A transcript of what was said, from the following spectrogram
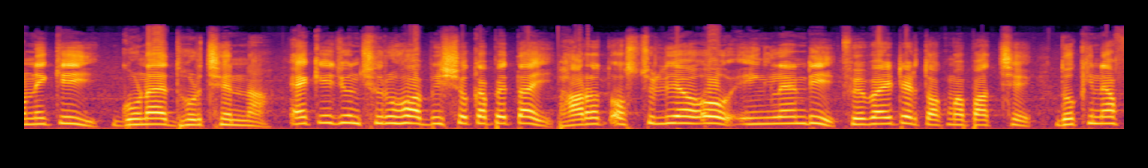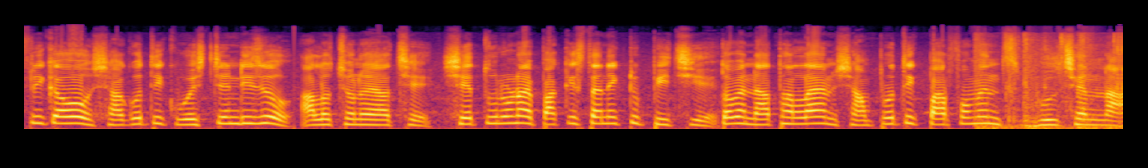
অনেকেই গোনায় ধরছেন না। একই জুন শুরু হওয়া বিশ্বকাপে তাই ভারত, অস্ট্রেলিয়া ও ইংল্যান্ডই ফেভারিটের তকমা পাচ্ছে। দক্ষিণ আফ্রিকা ও স্বাগতিক ওয়েস্ট ইন্ডিজও আলোচনায় আছে। সে তুলনায় পাকিস্তান একটু পিছিয়ে। তবে নাথান লায়ন সাম্প্রতিক পারফরমেন্স ভুলছেন না।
